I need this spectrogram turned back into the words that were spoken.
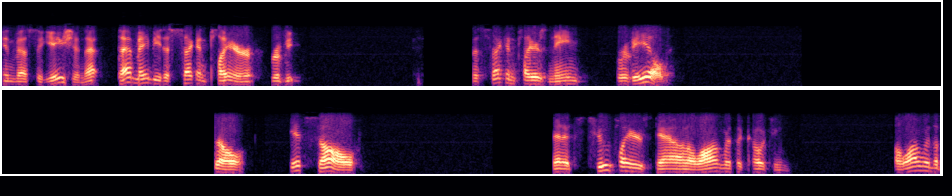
investigation. That that may be the second player review, the second player's name revealed. So, if so, then it's two players down, along with the coaching, along with the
